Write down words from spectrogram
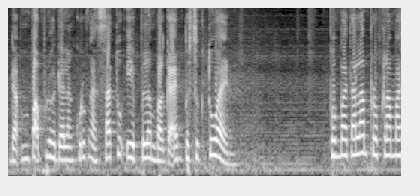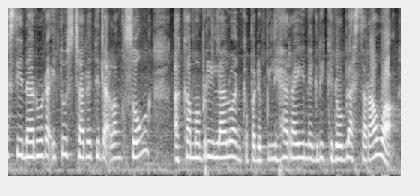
dan 40 dalam kurungan 1A Perlembagaan Persekutuan. Pembatalan proklamasi darurat itu secara tidak langsung akan memberi laluan kepada pilihan raya negeri ke-12 Sarawak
